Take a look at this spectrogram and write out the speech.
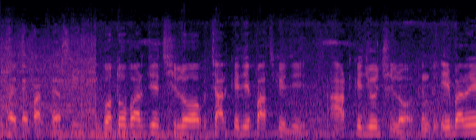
উঠাইতে পারতেছি গতবার যে ছিল চার কেজি, পাঁচ কেজি, আট কেজিও ছিল, কিন্তু এবারে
